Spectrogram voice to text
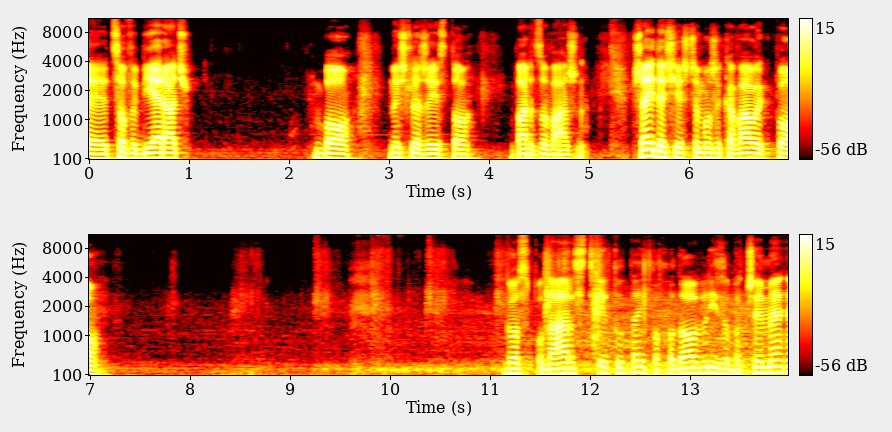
e, co wybierać, bo myślę, że jest to bardzo ważne. Przejdę się jeszcze może kawałek po gospodarstwie tutaj, po hodowli, zobaczymy.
